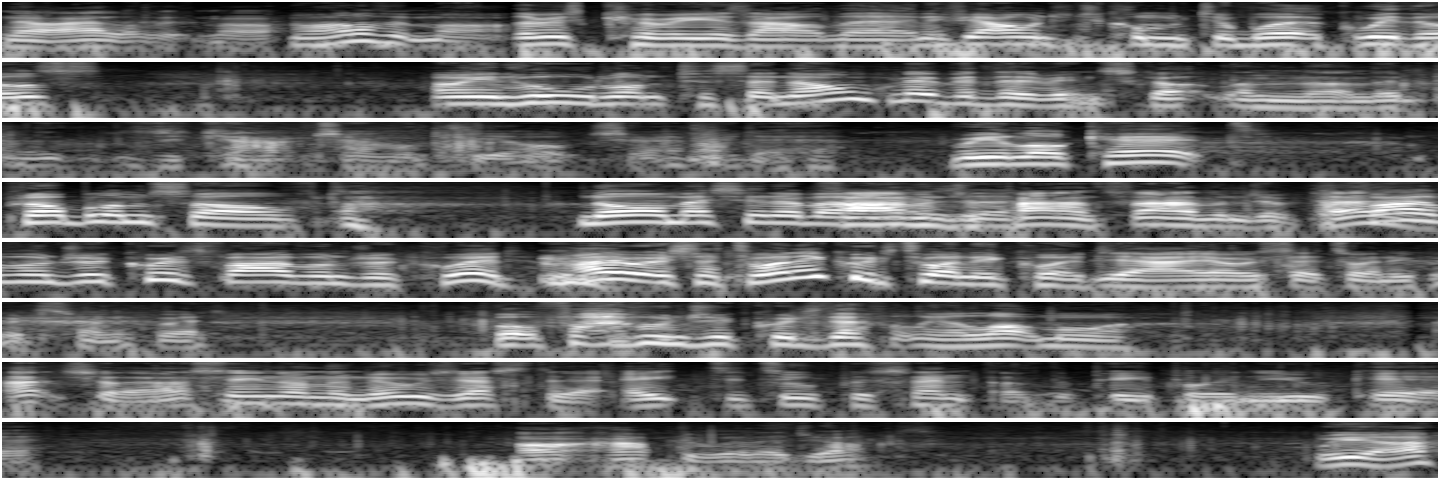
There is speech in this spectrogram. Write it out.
No, I love it more. No, I love it more. There is careers out there, and if you wanted to come to work with us, I mean, who would want to say no? Maybe they're in Scotland though. They, you can't travel to Yorkshire every day. Relocate. Problem solved. No messing about. Five is hundred there? pounds, five hundred pounds. 500 quid's 500 quid. I always say 20 quid's 20 quid. Yeah, I always say twenty quid, twenty quid. But 500 quid's definitely a lot more. Actually, I seen on the news yesterday, eighty-two percent of the people in the UK aren't happy with their jobs, We are.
